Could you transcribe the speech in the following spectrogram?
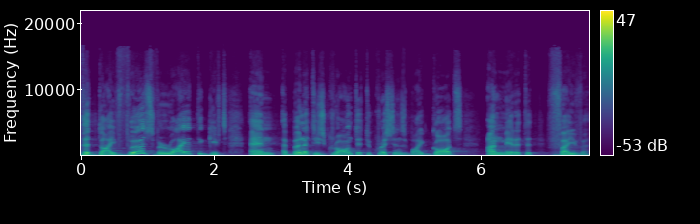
the diverse variety gifts and abilities granted to Christians by God's unmerited favor.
